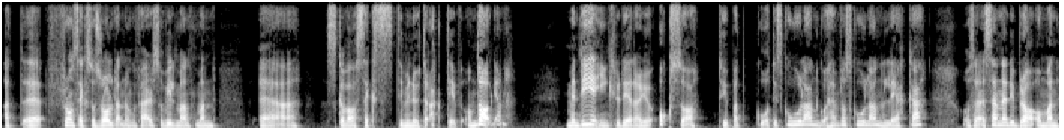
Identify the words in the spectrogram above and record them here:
att eh, från sexårsåldern ungefär så vill man att man eh, ska vara 60 minuter aktiv om dagen. Men det mm. inkluderar ju också typ att gå till skolan, gå hem från skolan, leka och sådär. Sen är det ju bra om man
